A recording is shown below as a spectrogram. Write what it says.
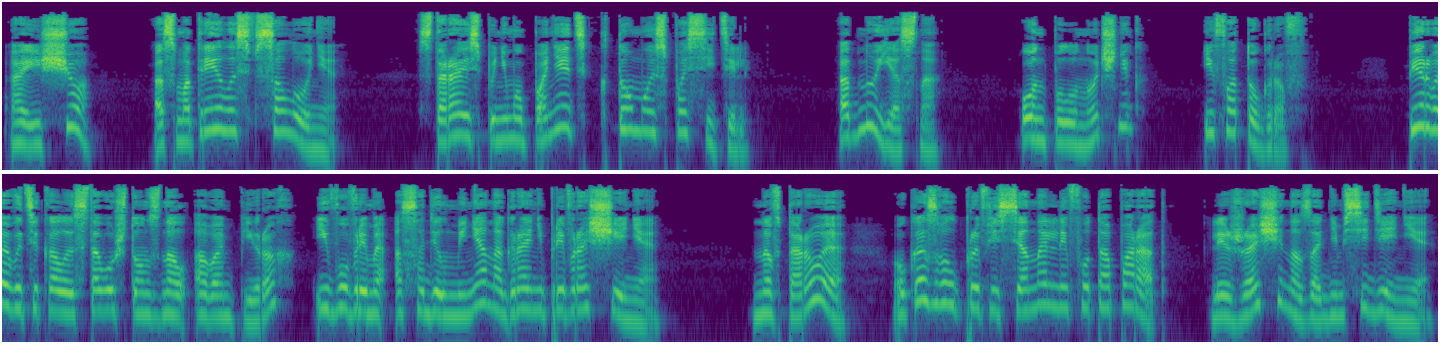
А еще осмотрелась в салоне, стараясь по нему понять, кто мой спаситель. Одно ясно. Он полуночник и фотограф. Первое вытекало из того, что он знал о вампирах и вовремя осадил меня на грани превращения. На второе указывал профессиональный фотоаппарат, лежащий на заднем сиденье.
